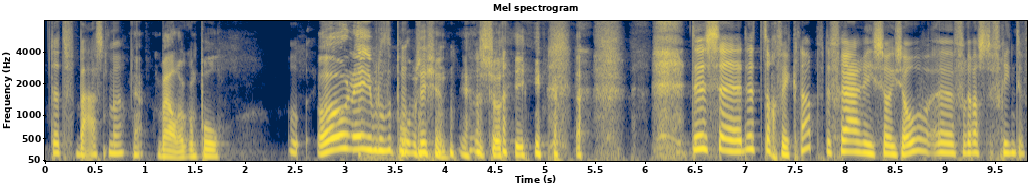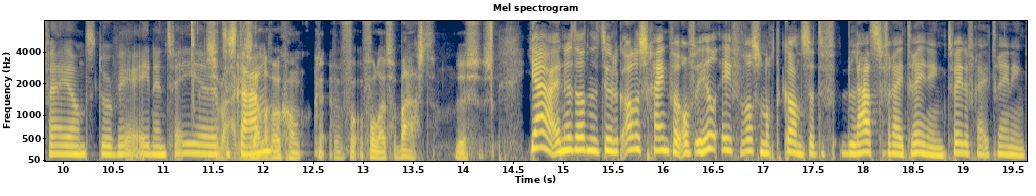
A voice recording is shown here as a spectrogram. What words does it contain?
Dat verbaast me. Ja, hadden ook een. Oeh. Oh nee, je bedoelt de pole position. ja, sorry. Dus eh, dat is toch weer knap. De Ferrari is sowieso eh verraste vriend en vijand door weer 1 en 2 eh, Ze te waren staan. zelf ook gewoon voluit verbaasd. Dus Ja, en het had natuurlijk alle schijn van... Of heel even was er nog de kans dat de, laatste vrije training... tweede vrije training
